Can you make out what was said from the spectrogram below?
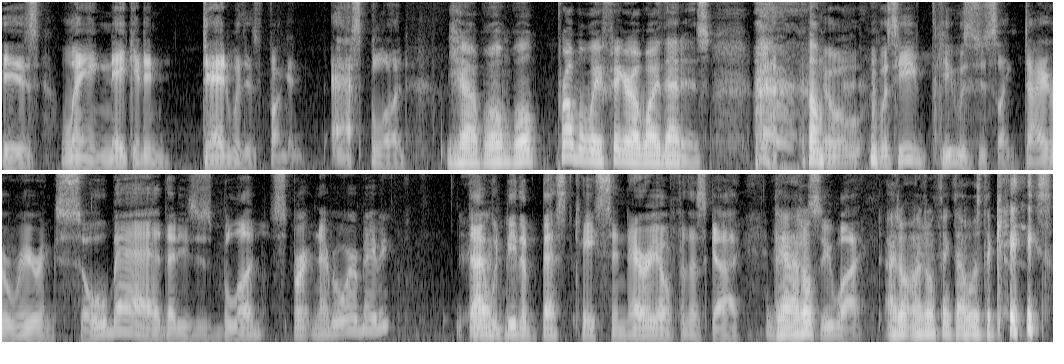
is laying naked and dead with his fucking ass blood. Yeah, well, we'll probably figure out why that is. Know, um, was he? He was just like diarrheaing so bad that he's just blood spurting everywhere. Maybe that would be the best case scenario for this guy. Yeah, I we'll don't- see why. I don't I don't think that was the case.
